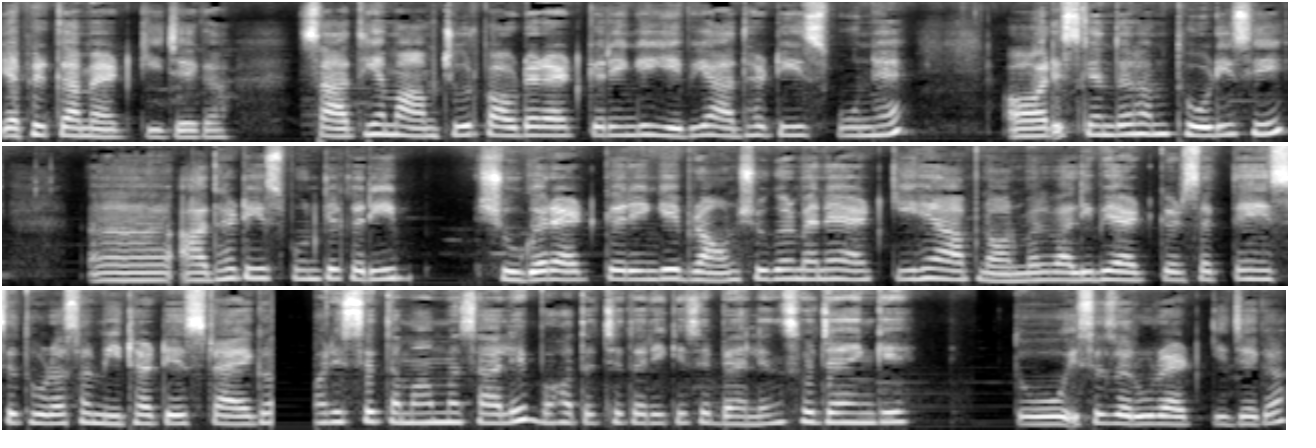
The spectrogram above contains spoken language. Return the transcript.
या फिर कम ऐड कीजिएगा। साथ ही हम आमचूर पाउडर ऐड करेंगे, ये भी आधा टी है। और इसके अंदर हम थोड़ी सी आधा टी के करीब शुगर ऐड करेंगे, ब्राउन शुगर मैंने ऐड की है, आप नॉर्मल वाली भी ऐड कर सकते हैं। इससे थोड़ा सा मीठा टेस्ट आएगा और इससे तमाम मसाले बहुत अच्छे तरीके से बैलेंस हो जाएँगे। तो इसे ज़रूर ऐड कीजिएगा।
